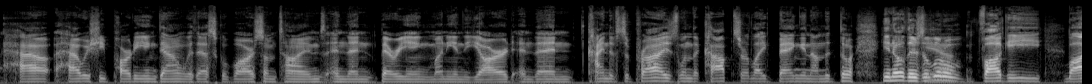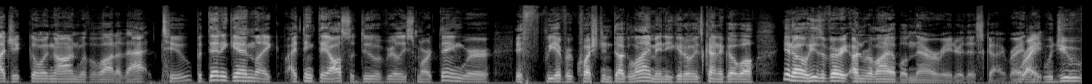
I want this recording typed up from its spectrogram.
how how is she partying down with Escobar sometimes and then burying money in the yard and then kind of surprised when the cops are like banging on the door. You know, there's a yeah. little foggy logic going on with a lot of that too. But then again, like I think they also do a really smart thing where if we ever question Doug Liman, he could always kind of go, well, you know, he's a very unreliable narrator. This guy, right? Right. Like, would you,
